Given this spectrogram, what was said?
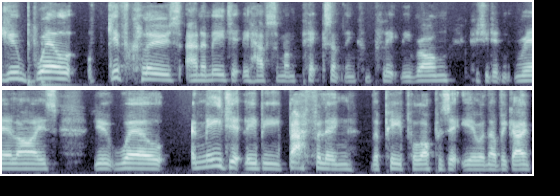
You will give clues and immediately have someone pick something completely wrong because you didn't realize. You will immediately be baffling the people opposite you and they'll be going,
